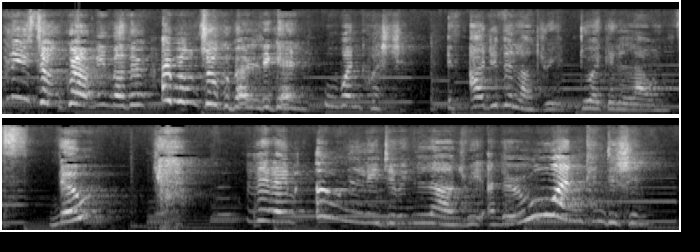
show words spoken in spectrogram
please don't ground me, Mother. I won't joke about it again. One question. If I do the laundry, do I get allowance? No? Then I'm only doing laundry under one condition.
